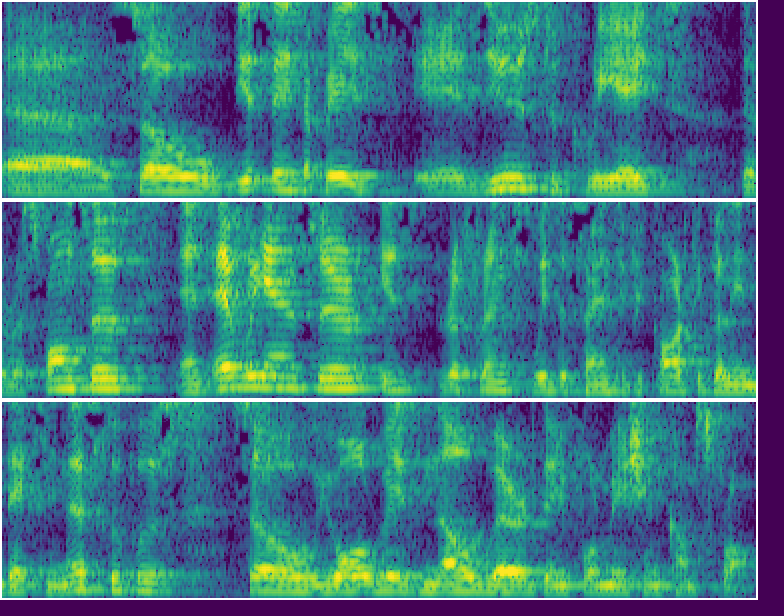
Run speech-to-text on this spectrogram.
Uh, so this database is used to create the responses and every answer is referenced with the scientific article index in Scopus so you always know where the information comes from.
